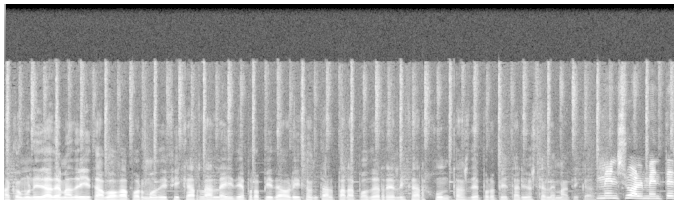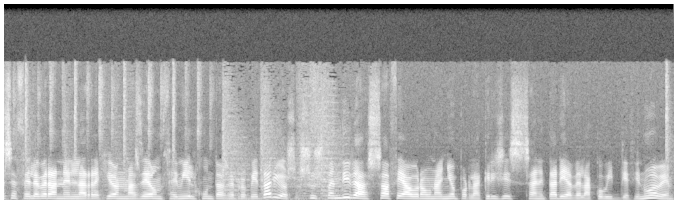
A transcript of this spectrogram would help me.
La Comunidad de Madrid aboga por modificar la ley de propiedad horizontal para poder realizar juntas de propietarios telemáticas. Mensualmente se celebran en la región más de 11.000 juntas de propietarios, suspendidas hace ahora un año por la crisis sanitaria de la COVID-19.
